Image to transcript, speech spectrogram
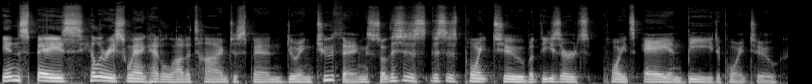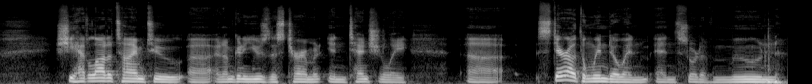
in space, Hilary Swank had a lot of time to spend doing two things. So this is this is point two, but these are points A and B to point two. She had a lot of time to, uh, and I'm going to use this term intentionally, uh, stare out the window and and sort of moon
